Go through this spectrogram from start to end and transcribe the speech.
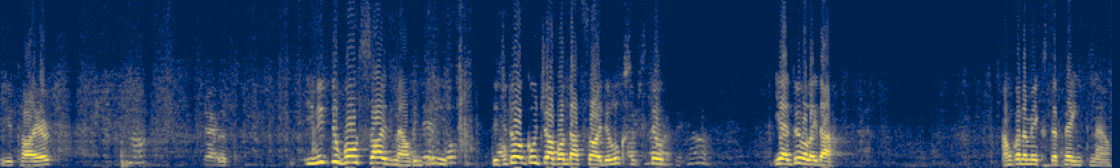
You tired? No. Good. You need to do both sides, Melvin, please. Did you do a good job on that side? It looks still. Yeah, do it like that. I'm gonna mix the paint now.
